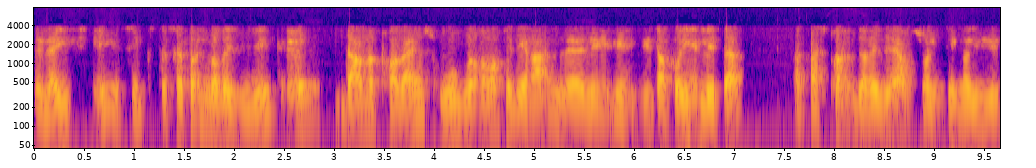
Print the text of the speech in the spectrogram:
de, laïcité, ce ne serait pas une mauvaise idée que dans notre province ou au gouvernement fédéral, les, les, employés de l'État fassent preuve de réserve sur les signes religieux.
